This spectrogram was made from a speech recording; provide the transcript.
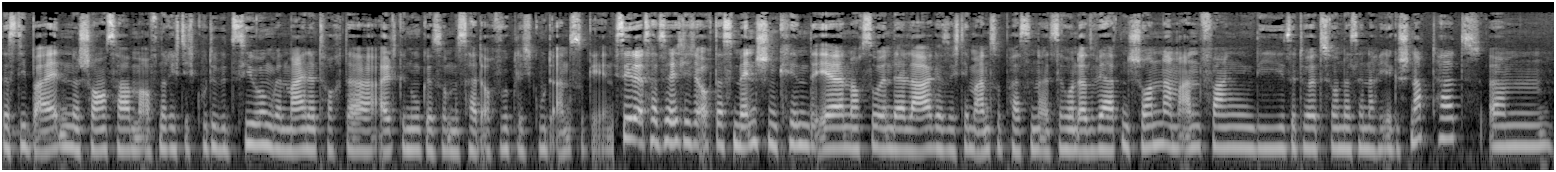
dass die beiden eine Chance haben auf eine richtig gute Beziehung, wenn meine Tochter alt genug ist, um es halt auch wirklich gut anzugehen. Ich sehe da tatsächlich auch das Menschenkind eher noch so in der Lage, sich dem anzupassen als der Hund. Also wir hatten schon am Anfang die Situation, dass er nach ihr geschnappt hat, ähm,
